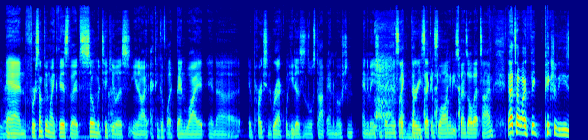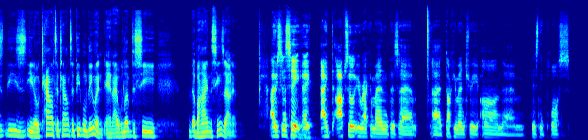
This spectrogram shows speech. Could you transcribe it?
Yeah. And for something like this that's so meticulous, you know, I, I, think of like Ben Wyatt in uh in Parks and Rec when he does his little stop animation animation thing. And it's like yeah. 30 seconds long, and he spends all that time. That's how I think picture these these you know talented talented people doing, and I would love to see the behind the scenes on it. I was going to say, I I absolutely recommend. There's a, a documentary on um, Disney Plus.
